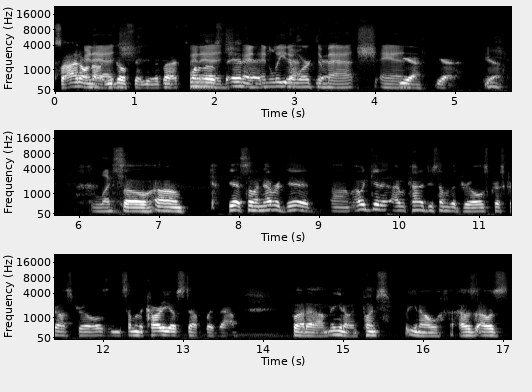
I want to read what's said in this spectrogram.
So I don't And know. You go figure. But one And of those. Edge and, Edge, and Lita yeah, worked the match, and Yeah, yeah, yeah. like So um, yeah, so I never did. Um, I would get it. I would kind of do some of the drills, crisscross drills, and some of the cardio stuff with them. But um, you know, and punch. You know, I was I was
